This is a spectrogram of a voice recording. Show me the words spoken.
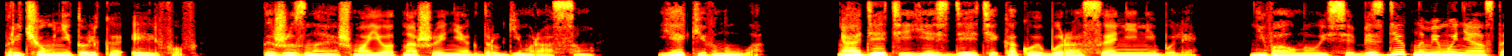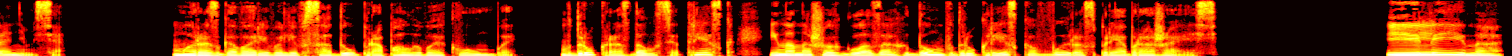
причем не только эльфов, ты же знаешь мое отношение к другим расам. Я кивнула. А дети есть дети, какой бы расы они ни были. Не волнуйся, бездетными мы не останемся. Мы разговаривали в саду, пропалывая клумбы. Вдруг раздался треск, и на наших глазах дом вдруг резко вырос, преображаясь. «Илина!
